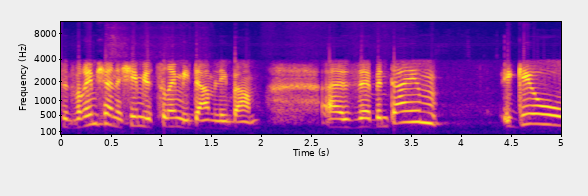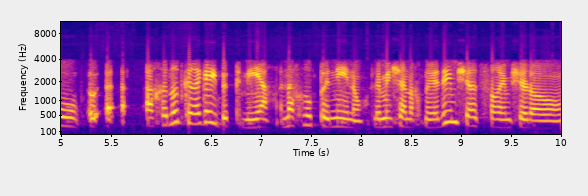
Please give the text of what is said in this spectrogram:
זה דברים שאנשים יוצרים מדם ליבם. אז אה, בינתיים הגיעו, החנות כרגע היא בפנייה, אנחנו פנינו למי שאנחנו יודעים שהספרים שלו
